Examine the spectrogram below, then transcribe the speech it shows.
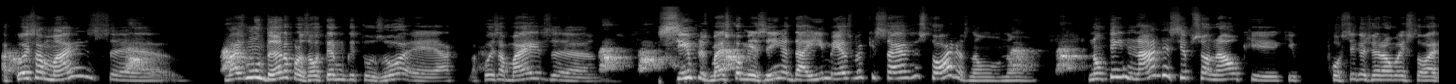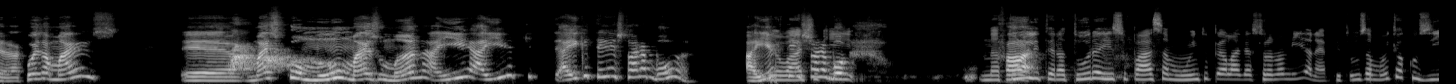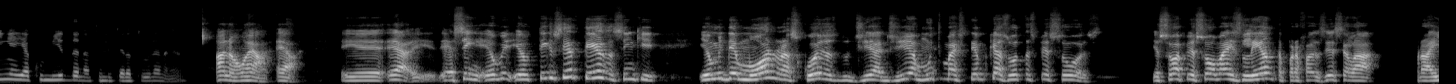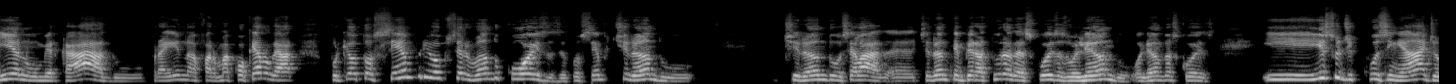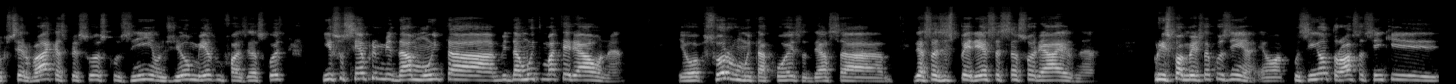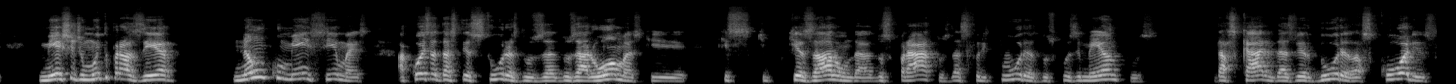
a coisa mais é, mais mundana, para usar o termo que tu usou, é a, a coisa mais é, simples, mais comezinha. Daí mesmo é que saem as histórias. Não, não, não tem nada excepcional que, que consiga gerar uma história. A coisa mais é, mais comum, mais humana, aí aí que, aí que tem a história boa. Aí é eu acho que boa. Na Fala. tua literatura, isso passa muito pela gastronomia, né? Porque tu usa muito a cozinha e a comida na tua literatura, né? Ah, não, é, é. É, é, é assim, eu, eu tenho certeza, assim, que eu me demoro nas coisas do dia a dia muito mais tempo que as outras pessoas. Eu sou a pessoa mais lenta para fazer, sei lá, para ir no mercado, para ir na farmácia, qualquer lugar, porque eu estou sempre observando coisas, eu estou sempre tirando tirando, sei lá, é, tirando temperatura das coisas, olhando, olhando as coisas. E isso de cozinhar, de observar que as pessoas cozinham, de eu mesmo fazer as coisas, isso sempre me dá muita, me dá muito material, né? Eu absorvo muita coisa dessa, dessas experiências sensoriais, né? Principalmente da cozinha. É uma cozinha é um troço assim que mexe de muito prazer, não comer em si, mas a coisa das texturas, dos, dos aromas que que, que, exalam da, dos pratos, das frituras, dos cozimentos, das carnes, das verduras, as cores,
